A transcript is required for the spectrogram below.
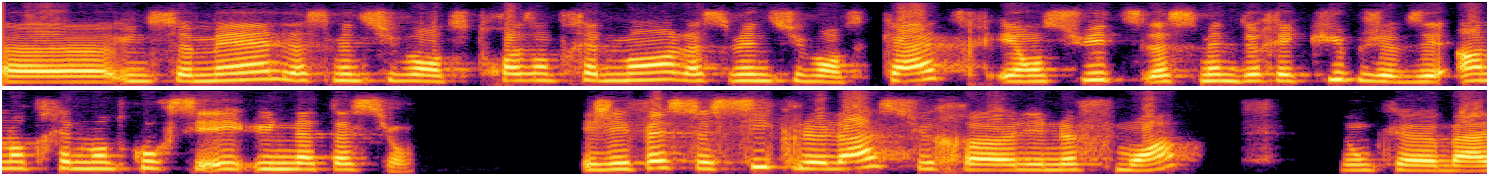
euh, une semaine, la semaine suivante trois entraînements, la semaine suivante quatre, et ensuite la semaine de récup, je faisais un entraînement de course et une natation. Et j'ai fait ce cycle-là sur les neuf mois. Donc, bah,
